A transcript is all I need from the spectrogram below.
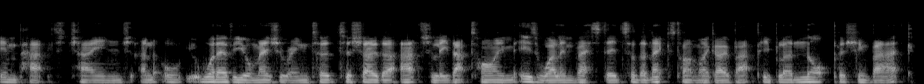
impact change and whatever you're measuring to to show that actually that time is well invested. So the next time i go back people are not pushing back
